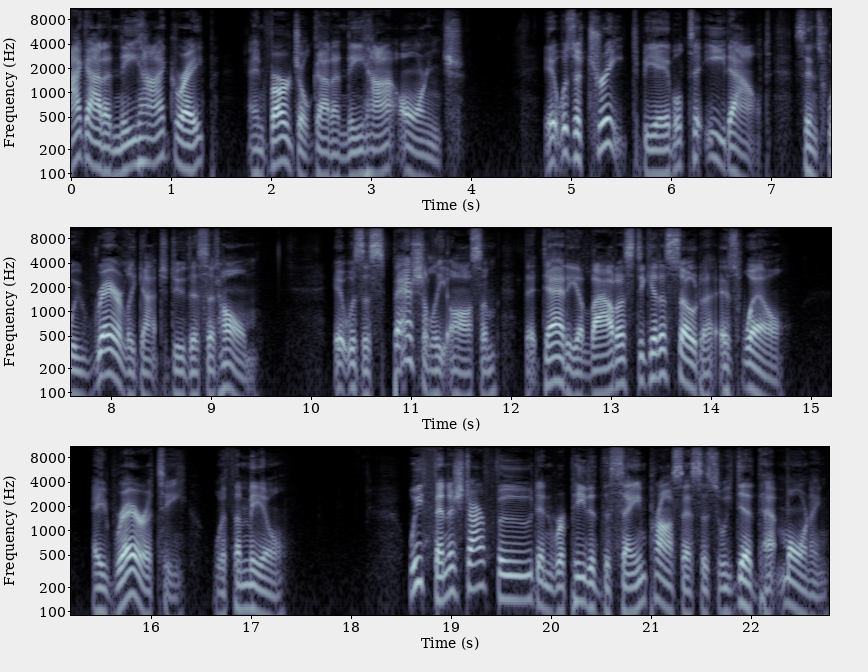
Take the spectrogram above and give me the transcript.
I got a Nehi grape, and Virgil got a Nehi orange. It was a treat to be able to eat out, since we rarely got to do this at home. It was especially awesome that Daddy allowed us to get a soda as well, a rarity with a meal. We finished our food and repeated the same process as we did that morning.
